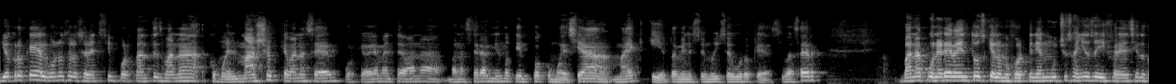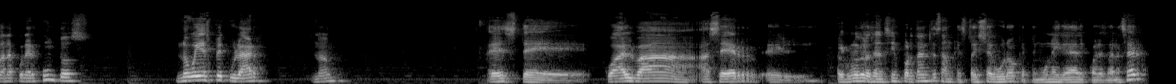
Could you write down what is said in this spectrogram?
yo creo que algunos de los eventos importantes van a, como el mashup que van a hacer, porque obviamente van a, van a ser al mismo tiempo, como decía Mike, que yo también estoy muy seguro que así va a ser. Van a poner eventos que a lo mejor tenían muchos años de diferencia y los van a poner juntos. No voy a especular, ¿no? este, cuál va a ser el, algunos de los eventos importantes, aunque estoy seguro que tengo una idea de cuáles van a ser.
